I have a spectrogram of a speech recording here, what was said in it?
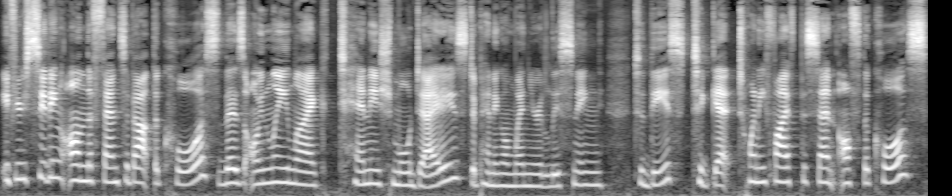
If you're sitting on the fence about the course, there's only like 10 ish more days, depending on when you're listening to this, to get 25% off the course.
